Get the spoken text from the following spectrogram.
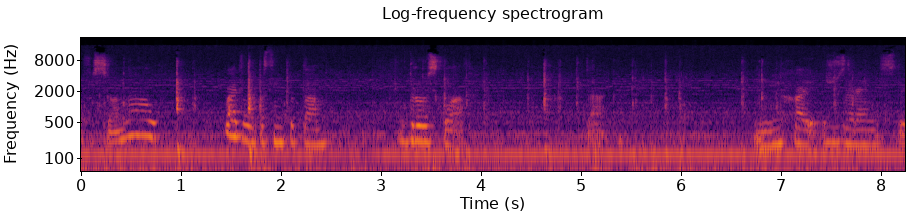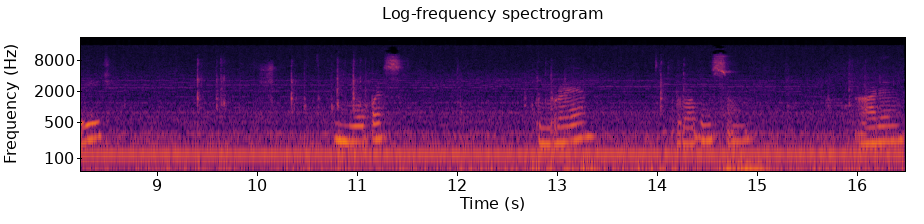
професіонал. Давайте випустимо тут там другий склад. Так. Нехай Жозерен стоїть. Лопес. Туре. Робінсон. Арен.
